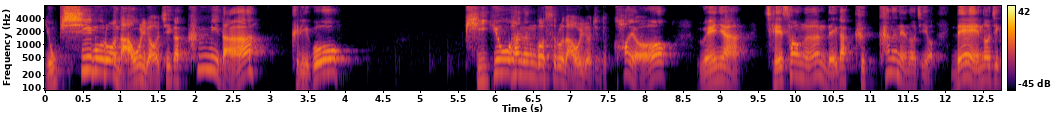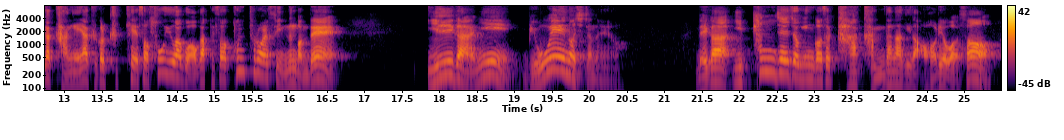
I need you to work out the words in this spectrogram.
욕심으로 나올 여지가 큽니다. 그리고 비교하는 것으로 나올 여지도 커요. 왜냐? 재성은 내가 극하는 에너지예요. 내 에너지가 강해야 그걸 극해서 소유하고 억압해서 컨트롤할 수 있는 건데 일간이 묘의 에너지잖아요. 내가 이 편재적인 것을 다 감당하기가 어려워서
